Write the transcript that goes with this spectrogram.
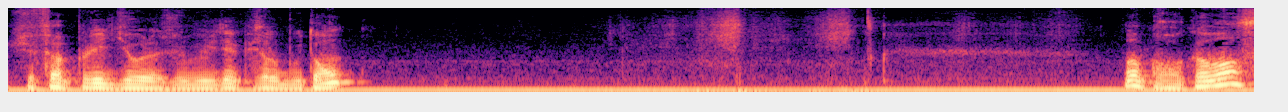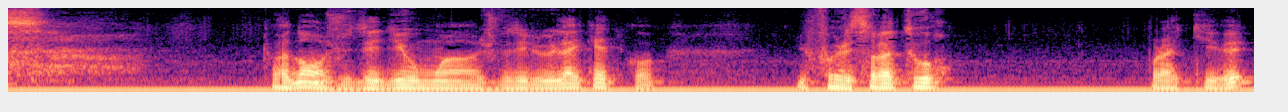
J'ai fait un peu l'idiot là, j'ai oublié d'appuyer sur le bouton. Donc on recommence. Ah non, je vous ai dit au moins, je vous ai lu la quête quoi. Il faut aller sur la tour pour l'activer.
